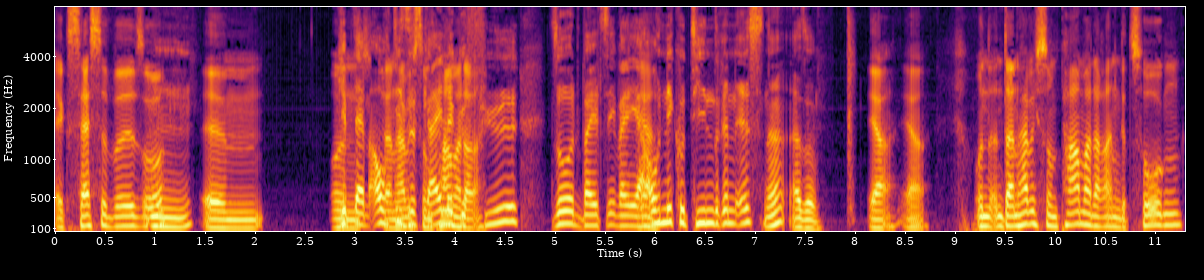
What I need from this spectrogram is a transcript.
accessible so. Mhm. Ähm, Gibt einem auch dieses so geile Gefühl, so, weil ja, ja, auch Nikotin drin ist, ne? Also. Ja, ja. Und, und dann habe ich so ein paar Mal daran gezogen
